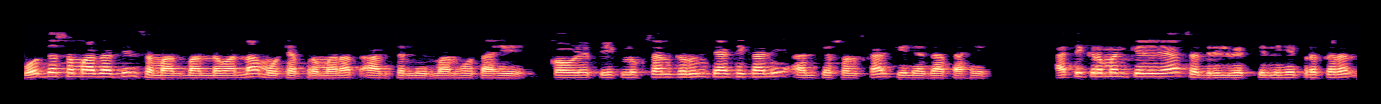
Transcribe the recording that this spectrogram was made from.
बौद्ध समाजातील समाज बांधवांना मोठ्या प्रमाणात अडचण निर्माण होत आहे. कवळे पीक नुकसान करून त्या ठिकाणी अंत्यसंस्कार केले जात आहेत. अतिक्रमण केलेल्या सदरील व्यक्तींनी हे प्रकरण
